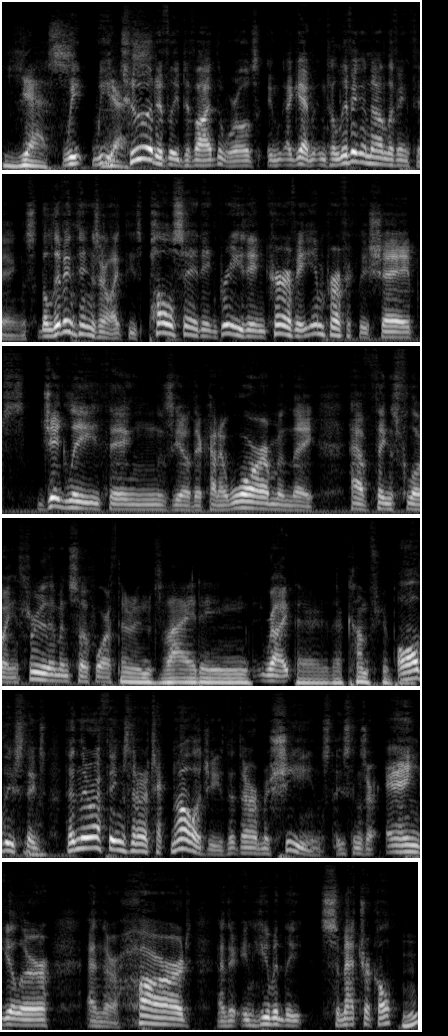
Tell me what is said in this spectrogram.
Yes. We we Yes. intuitively divide the worlds in, again into living and non-living things. The living things are like these pulsating, breathing, curvy, imperfectly shaped, jiggly things. You know, they're kind of warm and they have things flowing through them and so forth. They're inviting. Right. They're they're comfortable. All these things. Then there are things that are technology, that there are machines. These things are angular and they're hard and they're inhumanly symmetrical. Mm-hmm.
